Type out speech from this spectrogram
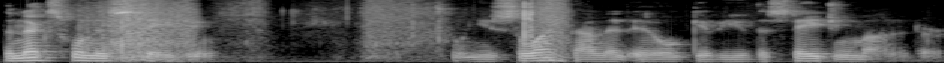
The next one is staging. When you select on it, it'll give you the staging monitor.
